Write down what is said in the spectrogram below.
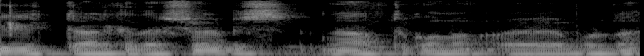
Dilitti arkadaşlar. Biz ne yaptık onu e, burada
